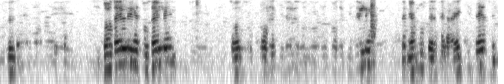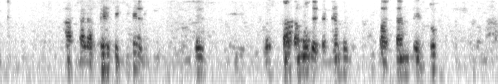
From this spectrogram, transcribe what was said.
Entonces, eh, si sos L, sos L, si sos 2XL, sos 2XL, tenemos desde la XS hasta la 3XL. Pues, tratamos de tener bastante a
